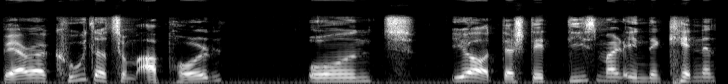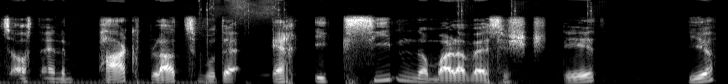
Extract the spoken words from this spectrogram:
Barracuda zum Abholen und ja, der steht diesmal in den Cannons auf einem Parkplatz, wo der RX7 normalerweise steht. Hier.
